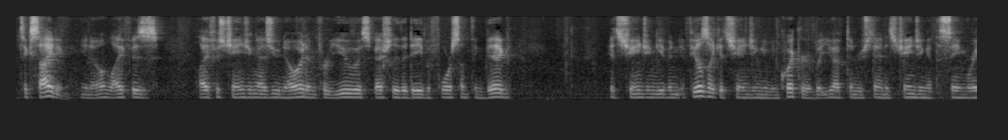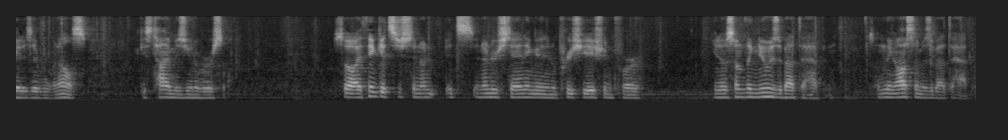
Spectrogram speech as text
it's exciting. You know, life is life is changing as you know it, and for you, especially the day before something big, it's changing even. It feels like it's changing even quicker, but you have to understand it's changing at the same rate as everyone else, because time is universal. So I think it's just an it's an understanding and an appreciation for, you know, something new is about to happen, something awesome is about to happen.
